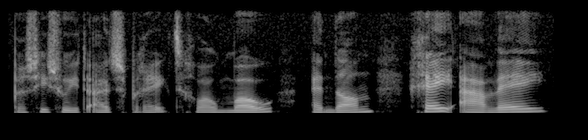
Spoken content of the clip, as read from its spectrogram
precies hoe je het uitspreekt, gewoon Mo, en dan G-A-W-D-A-T.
